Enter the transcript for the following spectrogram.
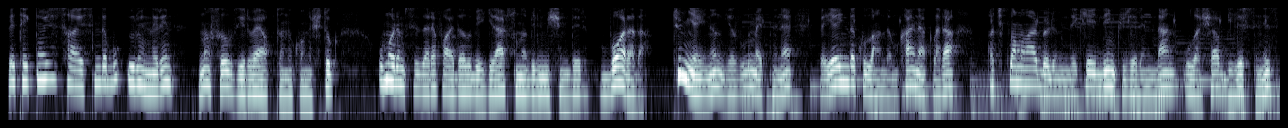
ve teknoloji sayesinde bu ürünlerin nasıl zirve yaptığını konuştuk. Umarım sizlere faydalı bilgiler sunabilmişimdir. Bu arada tüm yayının yazılı metnine ve yayında kullandığım kaynaklara açıklamalar bölümündeki link üzerinden ulaşabilirsiniz.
